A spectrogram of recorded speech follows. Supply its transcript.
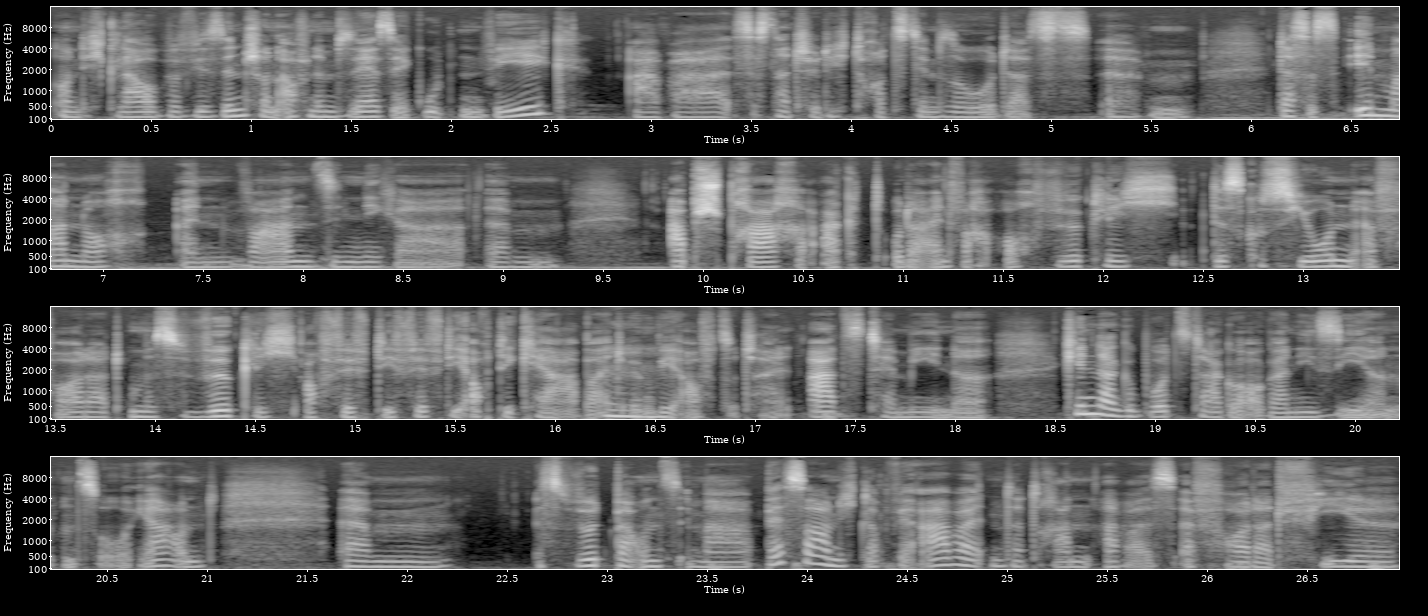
Und ich glaube, wir sind schon auf einem sehr, sehr guten Weg. Aber es ist natürlich trotzdem so, dass, ähm, dass es immer noch ein wahnsinniger ähm, Abspracheakt oder einfach auch wirklich Diskussionen erfordert, um es wirklich auch 50-50, auch die Care-Arbeit mhm. irgendwie aufzuteilen. Arzttermine, Kindergeburtstage organisieren und so, ja. Und ähm, es wird bei uns immer besser und ich glaube, wir arbeiten daran, aber es erfordert viel,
